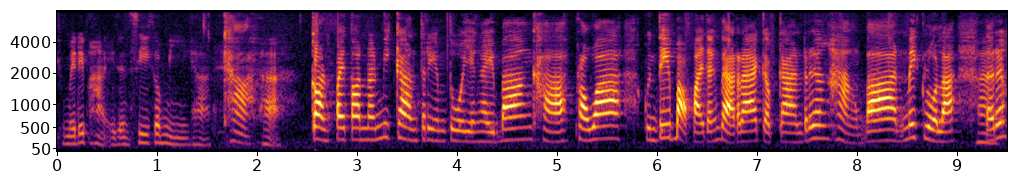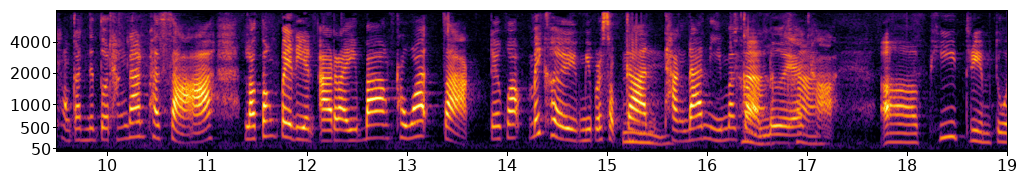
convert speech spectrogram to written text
คือไม่ได้ผ่านเอเจนซี่ก็มีค่ะค่ะค่ะก่อนไปตอนนั้นมีการเตรียมตัวยังไงบ้างคะ เพราะว่าคุณตี้บอกไปตั้งแต่แรกกับการเรื่องห่างบ้านไม่กลัวละค่ะแต่เรื่องของการเตรียมตัวทั้งด้านภาษา เราต้องไปเรียนอะไรบ้าง เพราะว่าจากเรียกว่าไม่เคยมีประสบการณ์ทางด้านนี้มาก่อนเลยอะค่ะเอ่อพี่เตรียมตัว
